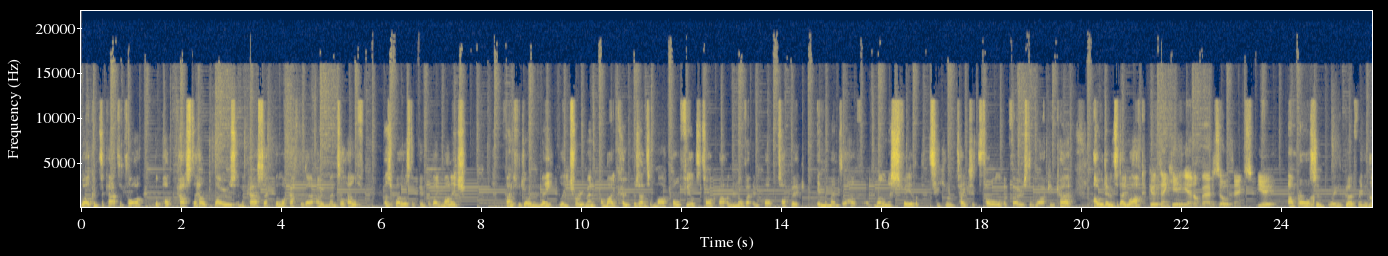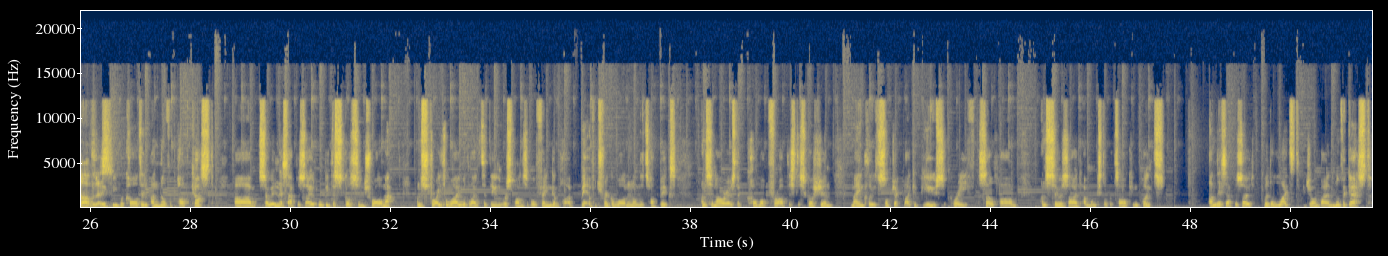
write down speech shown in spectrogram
Welcome to Care to Talk, the podcast to help those in the care sector look after their own mental health as well as the people they manage. Thanks for joining me, Lee Truman, and my co presenter Marc Oldfield to talk about another important topic in the mental health and wellness sphere that particularly takes its toll of those that work in care. How are we doing today, Marc? Good, thank you. Yeah, not bad at all. Thanks. You? I'm awesome, really good, really glad Marvellous. to be recording another podcast. Um, so, in this episode, we'll be discussing trauma. And straight away, would like to do the responsible thing and put a bit of a trigger warning on the topics and scenarios that come up throughout this discussion. May include subject like abuse, grief, self harm, and suicide, amongst other talking points. On this episode, we're delighted to be joined by another guest.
